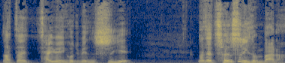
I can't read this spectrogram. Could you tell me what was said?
那在裁员以后就变成失业，那在城市里怎么办呢？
